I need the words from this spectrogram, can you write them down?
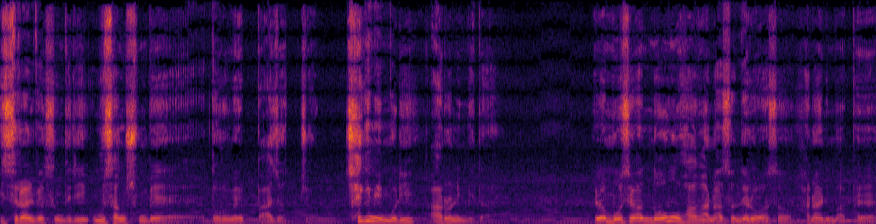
이스라엘 백성들이 우상 숭배 노름에 빠졌죠. 책임 인물이 아론입니다. 그러니까 모세가 너무 화가 나서 내려와서 하나님 앞에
